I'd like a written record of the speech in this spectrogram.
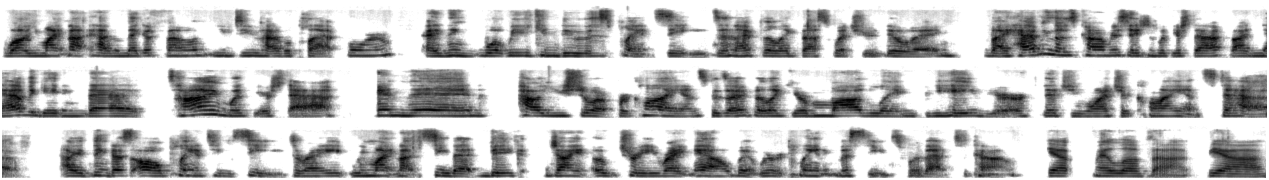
While you might not have a megaphone, you do have a platform. I think what we can do is plant seeds. And I feel like that's what you're doing by having those conversations with your staff, by navigating that time with your staff, and then how you show up for clients. Because I feel like you're modeling behavior that you want your clients to have. I think that's all planting seeds, right? We might not see that big giant oak tree right now, but we're planting the seeds for that to come. Yep. I love that. Yeah.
